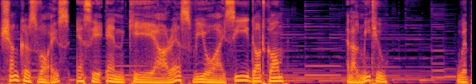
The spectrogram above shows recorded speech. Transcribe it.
Shankar's Voice, S A N K A R S V O I C dot com, and I'll meet you with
